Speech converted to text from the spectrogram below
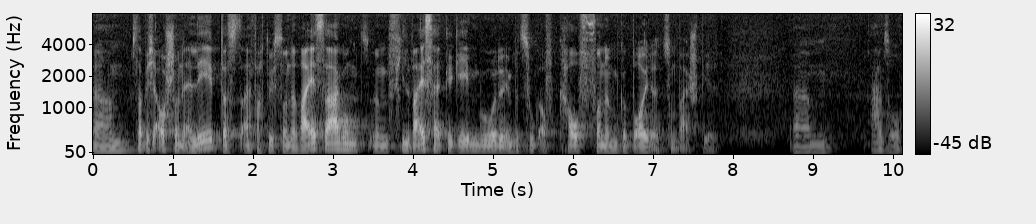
Ähm, das habe ich auch schon erlebt, dass einfach durch so eine Weissagung ähm, viel Weisheit gegeben wurde in Bezug auf Kauf von einem Gebäude zum Beispiel. Ähm, also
